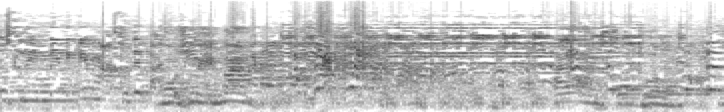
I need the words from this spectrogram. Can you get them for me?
Muslimin iki maksudnya Pak Musliman. Alah.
